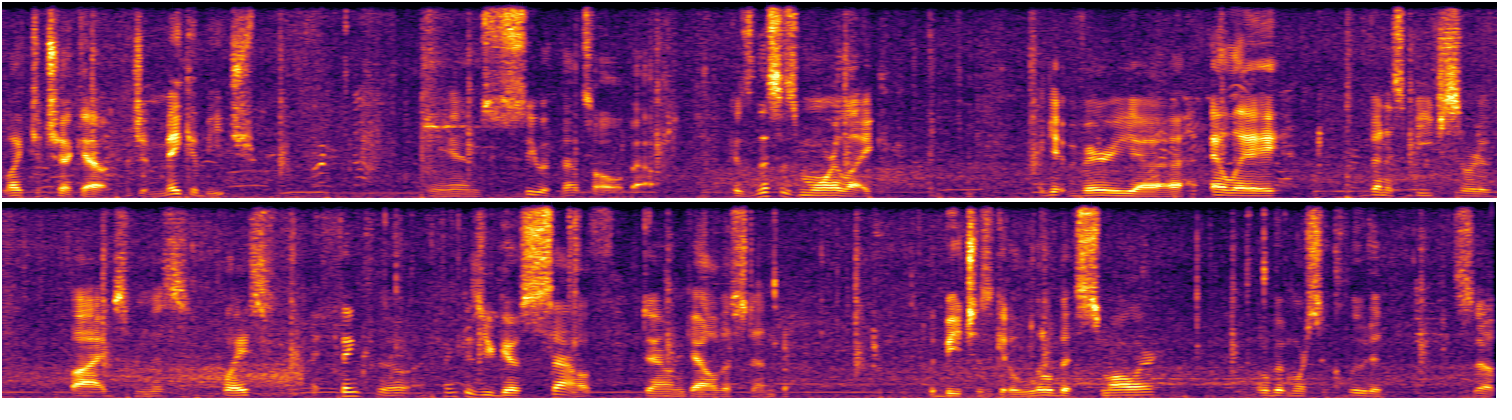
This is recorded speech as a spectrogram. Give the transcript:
I'd like to check out Jamaica Beach and see what that's all about. Because this is more like I get very uh, LA, Venice Beach sort of vibes from this place. I think though, I think as you go south down Galveston, the beaches get a little bit smaller, a little bit more secluded. So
